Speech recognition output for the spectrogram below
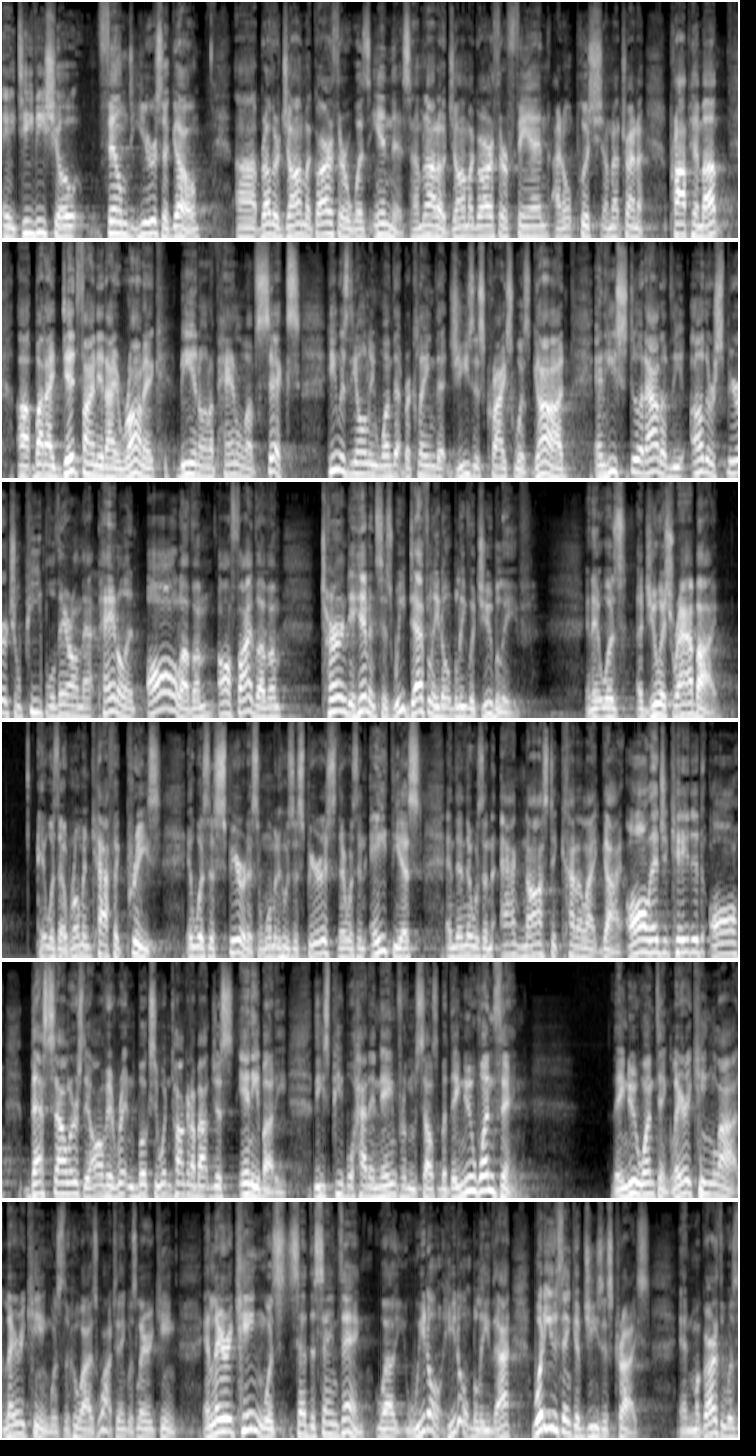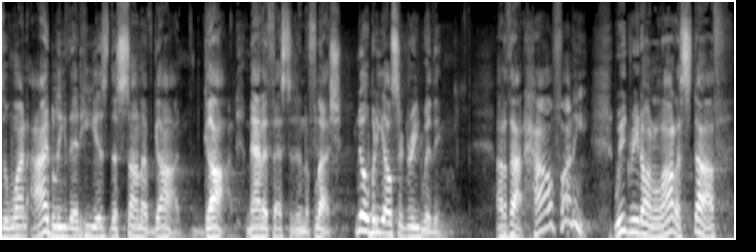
a TV show filmed years ago uh, Brother John MacArthur was in this. I'm not a John MacArthur fan. I don't push, I'm not trying to prop him up. Uh, but I did find it ironic being on a panel of six. He was the only one that proclaimed that Jesus Christ was God. And he stood out of the other spiritual people there on that panel. And all of them, all five of them, turned to him and says, We definitely don't believe what you believe. And it was a Jewish rabbi. It was a Roman Catholic priest. It was a spiritist, a woman who was a spiritist. There was an atheist, and then there was an agnostic kind of like guy. All educated, all bestsellers. They all had written books. He wasn't talking about just anybody. These people had a name for themselves, but they knew one thing. They knew one thing. Larry King, Larry King was the, who I was watching. I think it was Larry King, and Larry King was said the same thing. Well, we don't. He don't believe that. What do you think of Jesus Christ? And MacArthur was the one, I believe that he is the Son of God, God manifested in the flesh. Nobody else agreed with him. I'd thought, how funny. We agreed on a lot of stuff,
